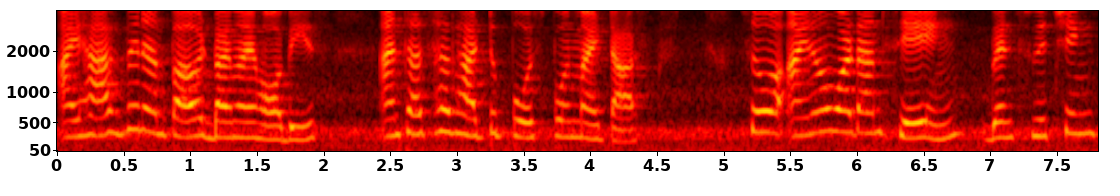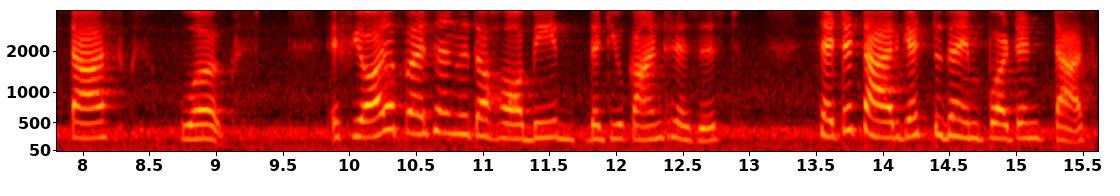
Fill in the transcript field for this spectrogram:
I have been empowered by my hobbies and thus have had to postpone my tasks. So I know what I'm saying when switching tasks works. If you're a person with a hobby that you can't resist, set a target to the important task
